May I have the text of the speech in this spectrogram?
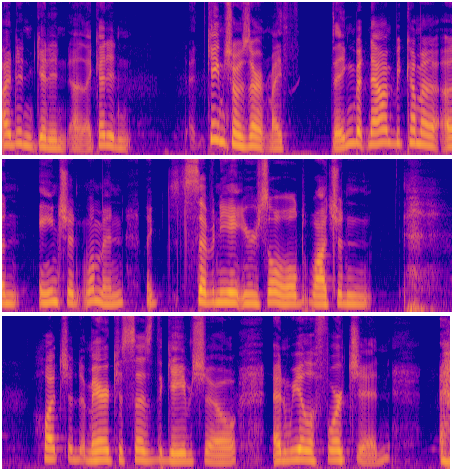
I didn't get in, uh, like I didn't. Game shows aren't my thing, but now I've become a, an ancient woman, like 78 years old, watching watching America Says the Game Show and Wheel of Fortune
